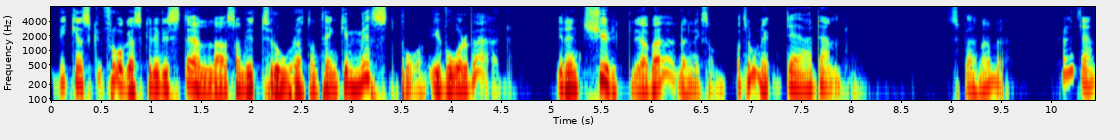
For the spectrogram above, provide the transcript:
Vilken sk- fråga skulle vi ställa som vi tror att de tänker mest på i vår värld? I den kyrkliga världen liksom. Vad tror ni? Döden. Spännande. Tror du inte det?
